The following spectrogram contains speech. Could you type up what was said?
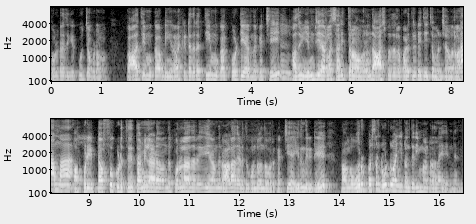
சொல்றதுக்கே கூச்சப்படணும். இப்போ அதிமுக அப்படிங்கிறனா கிட்டத்தட்ட திமுக போட்டியா இருந்த கட்சி. அதுவும் எம்ஜிஆர்லாம் சரித்திரம். அவர் வந்து ஆஸ்பத்திரியில் படுத்துக்கிட்டே ஜெயிச்ச மனுஷன் அவர்லாம். அப்படி டஃப் கொடுத்து தமிழ்நாடை வந்து பொருளாதார ரீதியாக வந்து நாலாவது இடத்துக்கு கொண்டு வந்த ஒரு கட்சியா இருந்துகிட்டு நாங்க ஒரு பர்சன்ட் ஓட்டு வாங்கிட்டோம் தெரியுமான்றதெல்லாம் இது என்னது?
